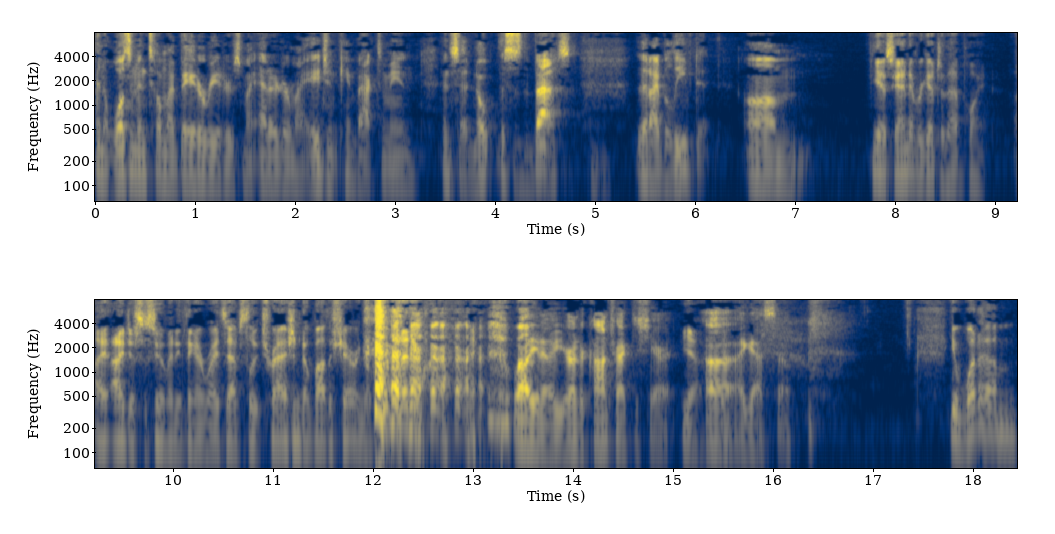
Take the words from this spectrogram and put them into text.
And it wasn't until my beta readers, my editor, my agent came back to me and, and said, nope, this is the best, that I believed it. Um, Yeah, see, I never get to that point. I, I just assume anything I write's absolute trash and don't bother sharing it. But anyway, well, you know, you're under contract to share it. Yeah, Uh, I guess so. yeah, what um,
